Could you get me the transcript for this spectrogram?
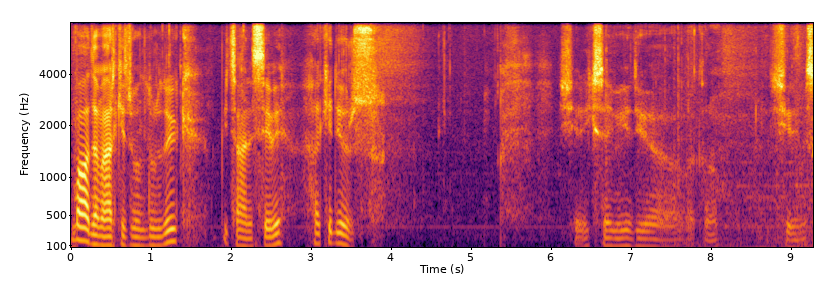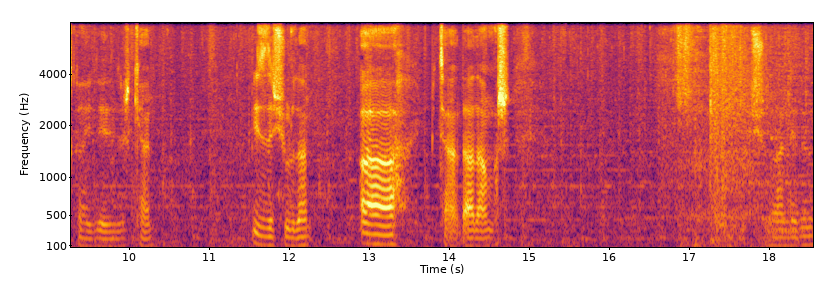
Madem herkes öldürdük, bir tane sevi hak ediyoruz. İçerik sevi gidiyor bakalım. İçeriğimiz kaydedilirken biz de şuradan Ah, bir tane daha adam var. Şunu halledelim.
